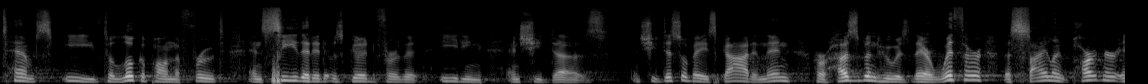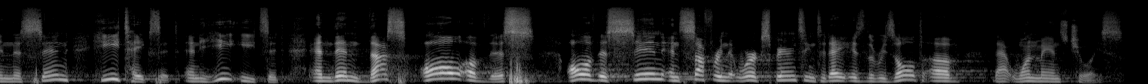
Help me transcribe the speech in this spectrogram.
tempts Eve to look upon the fruit and see that it was good for the eating, and she does. And she disobeys God. And then her husband, who is there with her, the silent partner in this sin, he takes it and he eats it. And then, thus, all of this, all of this sin and suffering that we're experiencing today is the result of that one man's choice.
